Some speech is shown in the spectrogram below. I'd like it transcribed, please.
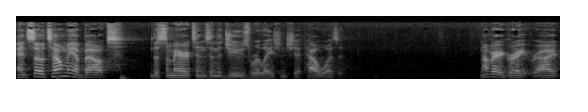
And so, tell me about the Samaritans and the Jews' relationship? How was it? Not very great, right?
